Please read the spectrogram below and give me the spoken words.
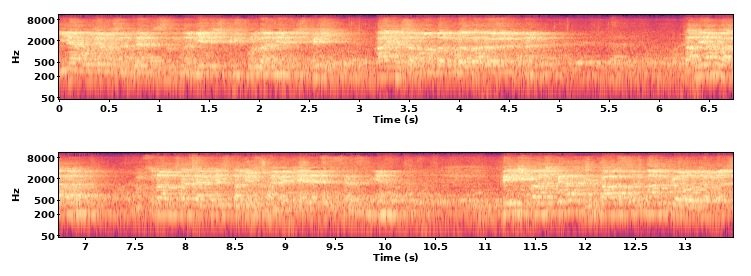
yine hocamızın tercihisinden yetişmiş, buradan yetişmiş. Aynı zamanda burada öğretmen. Tanıyan var mı? Dursun abi sen herkes tanıyorsun. Demek ki herhalde sensin yani. Peki başka Kasım Akgöl hocamız.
